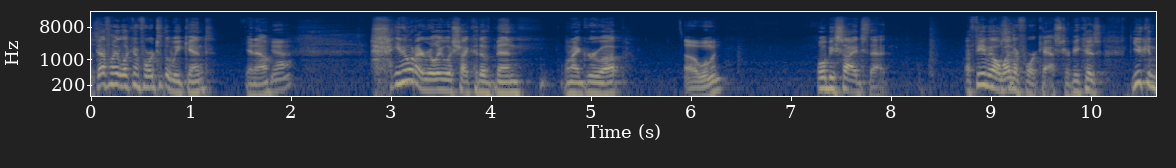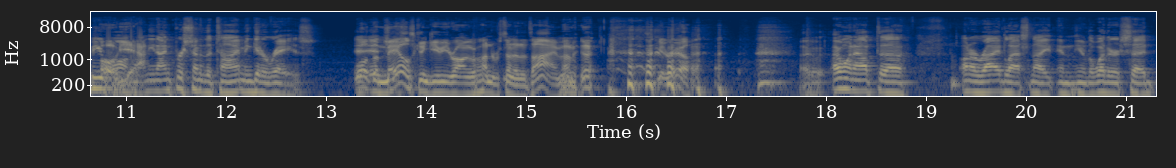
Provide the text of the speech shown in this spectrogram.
definitely looking forward to the weekend. You know. Yeah. You know what I really wish I could have been when I grew up? A woman? Well, besides that, a female weather forecaster because you can be oh, wrong yeah. 99% of the time and get a raise. Well, it, the males just... can give you wrong 100% of the time. I mean, get real. I, I, went out uh, on a ride last night, and you know the weather said,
